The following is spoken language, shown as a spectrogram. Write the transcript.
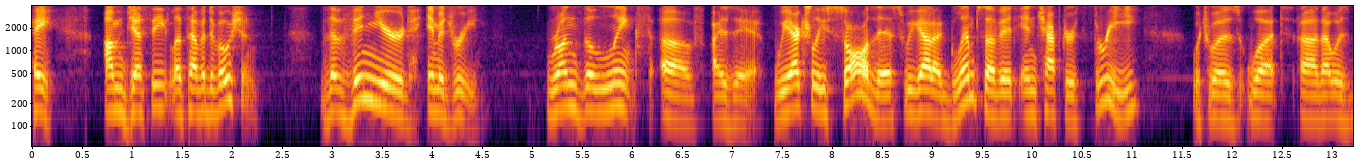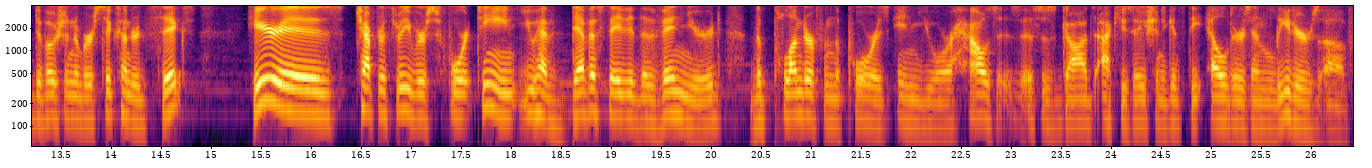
Hey, I'm Jesse. Let's have a devotion. The vineyard imagery runs the length of Isaiah. We actually saw this, we got a glimpse of it in chapter 3, which was what uh, that was devotion number 606. Here is chapter 3, verse 14. You have devastated the vineyard, the plunder from the poor is in your houses. This is God's accusation against the elders and leaders of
